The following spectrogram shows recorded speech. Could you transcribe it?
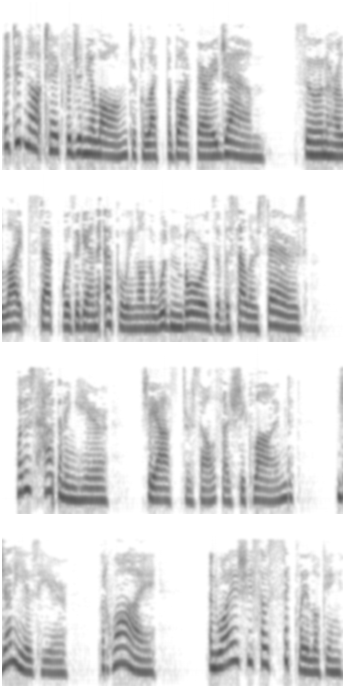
It did not take Virginia long to collect the blackberry jam. Soon her light step was again echoing on the wooden boards of the cellar stairs. What is happening here? She asked herself as she climbed. Jenny is here, but why? And why is she so sickly looking,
